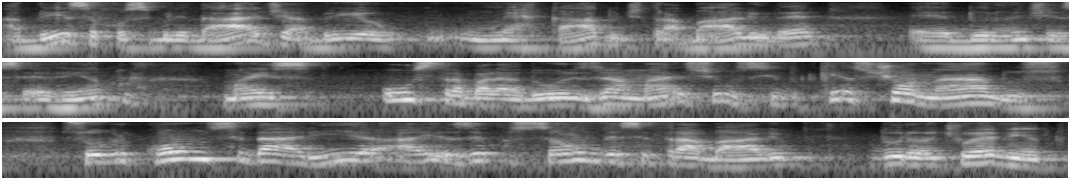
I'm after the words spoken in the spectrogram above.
Abrir essa possibilidade, abrir um mercado de trabalho, né? É, durante esse evento, mas os trabalhadores jamais tinham sido questionados sobre como se daria a execução desse trabalho durante o evento.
